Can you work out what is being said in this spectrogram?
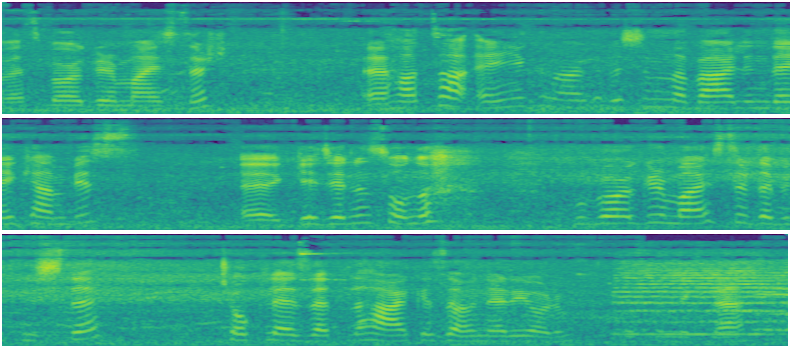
Evet, Burgermeister. E, hatta en yakın arkadaşımla Berlin'deyken biz e, gecenin sonu bu Burgermeister'da bitmişti. Çok lezzetli. Herkese öneriyorum kesinlikle.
